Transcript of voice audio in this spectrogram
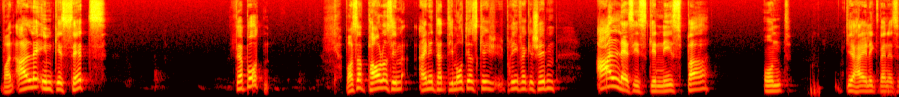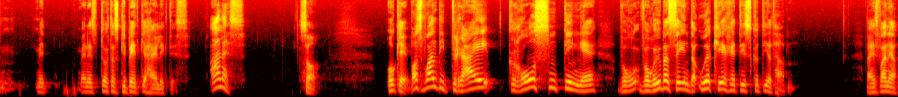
Waren alle im Gesetz verboten. Was hat Paulus im einen der Timotheusbriefe geschrieben? Alles ist genießbar und geheiligt, wenn es, wenn es durch das Gebet geheiligt ist. Alles. So. Okay, was waren die drei großen Dinge, worüber sie in der Urkirche diskutiert haben. Weil es waren ja,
